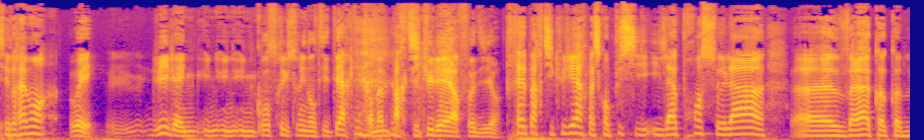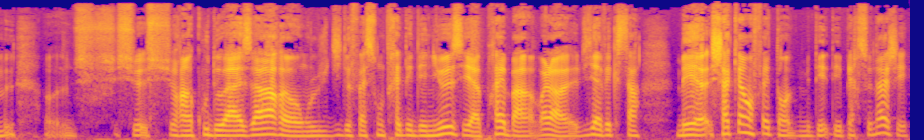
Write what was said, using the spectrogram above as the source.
c'est vraiment Oui, lui, il a une, une, une construction identitaire qui est quand même particulière, faut dire. très particulière parce qu'en plus il, il apprend cela euh, voilà comme, comme euh, sur, sur un coup de hasard euh, on lui dit de façon très dédaigneuse et après bah voilà vit avec ça mais euh, chacun en fait dans- des, des personnages et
